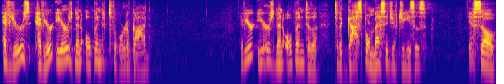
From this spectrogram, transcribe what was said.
have, yours, have your ears been opened to the Word of God? Have your ears been open to the, to the gospel message of Jesus? If so,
